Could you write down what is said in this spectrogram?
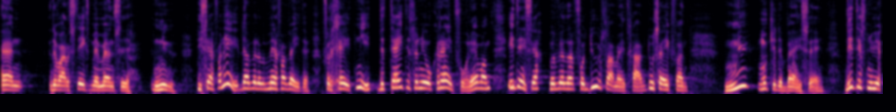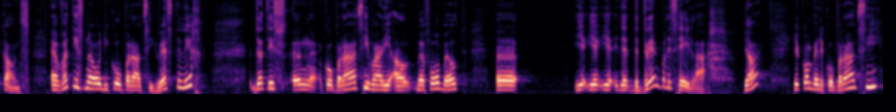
En er waren steeds meer mensen nu die zeggen van hé, hey, daar willen we meer van weten. Vergeet niet, de tijd is er nu ook rijp voor. Hè? Want iedereen zegt we willen voor duurzaamheid gaan. Toen zei ik van nu moet je erbij zijn. Dit is nu je kans. En wat is nou die coöperatie Westerlicht? Dat is een coöperatie waar je al bijvoorbeeld. Je, je, je, de, de drempel is heel laag. Ja? Je komt bij de coöperatie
